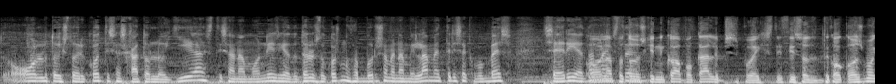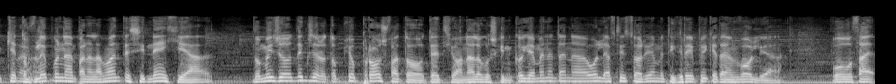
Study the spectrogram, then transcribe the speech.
το- όλο το ιστορικό της εσχατολογίας, της αναμονής για το τέλος του κόσμου. Θα μπορούσαμε να μιλάμε τρεις εκπομπές σε ρί εδώ. όλο να αυτό είστε- το σκηνικό αποκάλυψης που έχει στηθεί στον δυτικό κόσμο και το Βέβαια. βλέπουμε να επαναλαμβάνεται συνέχεια. Νομίζω, δεν ξέρω, το πιο πρόσφατο τέτοιο ανάλογο σκηνικό για μένα ήταν όλη αυτή η ιστορία με τη γρήπη και τα εμβόλια. Που θα,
